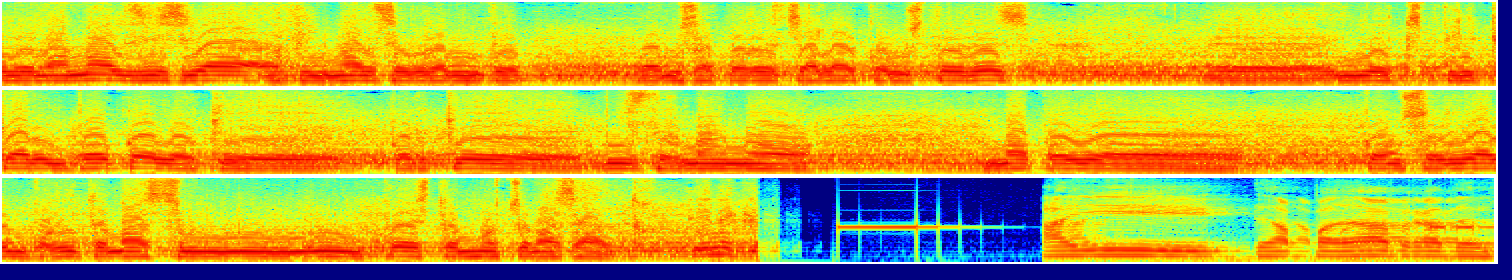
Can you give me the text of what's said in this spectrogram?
en el análisis ya al final seguramente vamos a poder charlar con ustedes y explicar un poco lo que, por qué Wisterman no, no ha podido consolidar un poquito más un, un puesto mucho más alto. Tiene que Ahí la palabra del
